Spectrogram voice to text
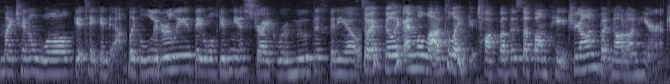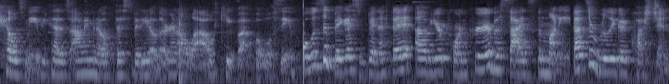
my channel will get taken down. Like literally, they will give me a strike, remove this video. So I feel like I'm allowed to like talk about this stuff on Patreon, but not on here. Kills me because I don't even know if this video they're gonna allow to keep up, but we'll see. What was the big biggest benefit of your porn career besides the money? That's a really good question.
